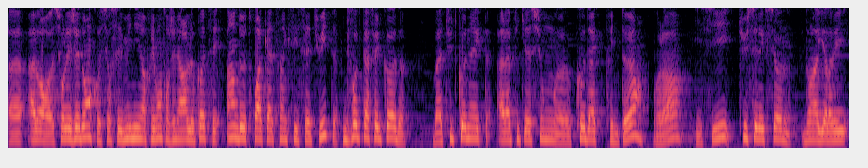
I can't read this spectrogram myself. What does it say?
Euh, alors sur les jets d'encre, sur ces mini imprimantes, en général le code c'est 1, 2, 3, 4, 5, 6, 7, 8. Une fois que tu as fait le code, bah, tu te connectes à l'application euh, Kodak Printer. Voilà, ici, tu sélectionnes dans la galerie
